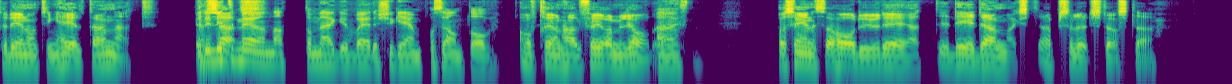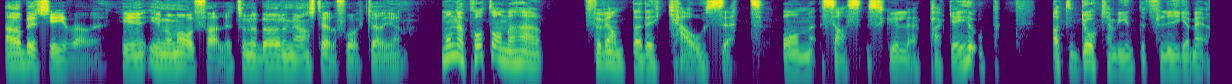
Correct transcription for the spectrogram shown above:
Så det är någonting helt annat. Är det lite mer än att de äger vad är det, 21 procent av? Av 3,5-4 miljarder. Ja, och sen så har du ju det att det är Danmarks absolut största arbetsgivare i, i normalfallet och nu börjar de anställa folk där igen. Många pratar om det här förväntade kaoset om SAS skulle packa ihop. Att då kan vi inte flyga mer.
